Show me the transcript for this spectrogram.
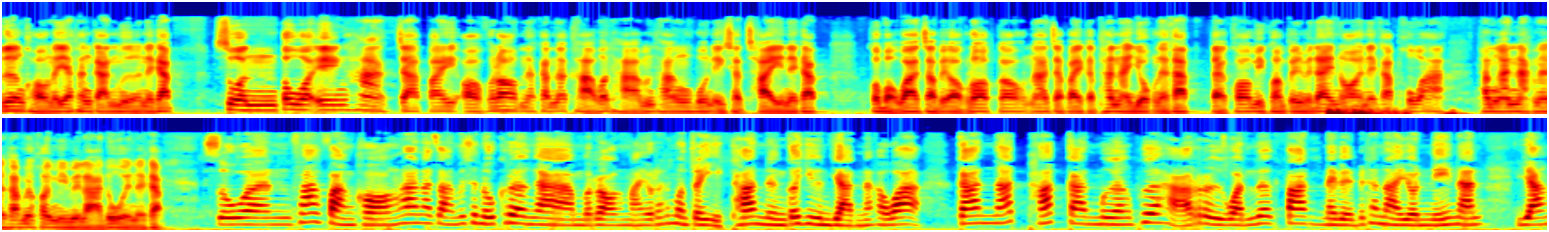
เรื่องของนัยะทางการเมืองนะครับ ส่วนตัวเองหากจะไปออกรอบนะครับนักข่าวก็ถามทางพลเอกชัดชัยนะครับ ก็บอกว่าจะไปออกรอบก็น่าจะไปกับท่านนายกนะครับ แต่ก็มีความเป็นไปได้น้อยนะครับ เพราะว่าทำงานหนักนะครับไม่ค่อยมีเวลาด้วยนะครับ ส่วนฝากฝั่งของท่านอาจารย์วิษณุเครืองาม รองนายกรัฐมนตรีอีกท่านหนึ่งก็ยืนยันนะคะว่า การนัดพักการเมืองเพื่อหารือวันเลือกตั้งในเดือนมิถุนายนนี้นั้น ยัง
